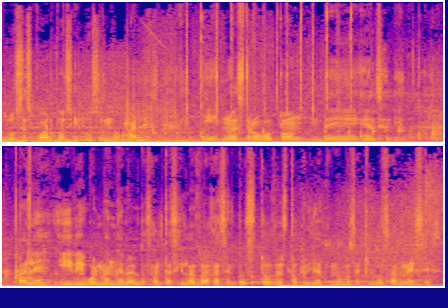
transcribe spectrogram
luces cuartos y luces normales y nuestro botón de encendido. ¿Vale? Y de igual manera las altas y las bajas. Entonces todo esto pues ya tenemos aquí los arneses,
